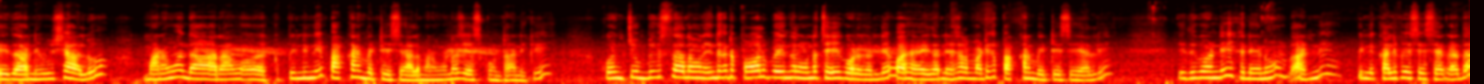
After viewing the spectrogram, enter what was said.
ఐదు ఆరు నిమిషాలు మనము దా రవ్వ పిండిని పక్కన పెట్టేసేయాలి మనం ఉండ చేసుకుంటానికి. కొంచెం బిగుస్తాను ఎందుకంటే పాలు పోయిందని ఉండ చేయకూడదండి. ఒక ఐదు ఆరు నిమిషాల మట్టికి పక్కన పెట్టేసేయాలి. ఇదిగోండి ఇక నేను వాటిని పిండి కలిపేసేసా కదా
